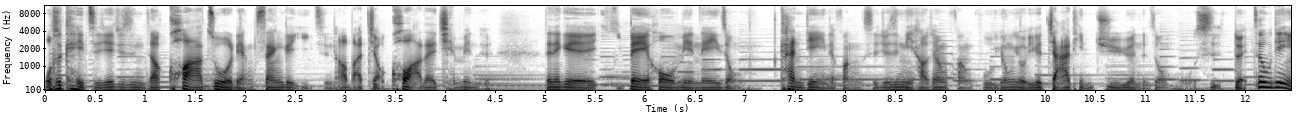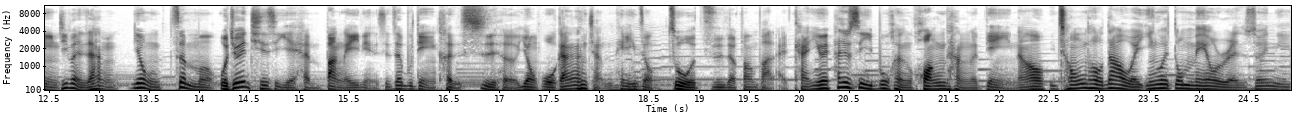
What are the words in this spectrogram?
我是可以直接就是你知道跨坐两三个椅子，然后把脚跨在前面的的那个椅背后面那一种。看电影的方式，就是你好像仿佛拥有一个家庭剧院的这种模式。对这部电影，基本上用这么，我觉得其实也很棒的一点是，这部电影很适合用我刚刚讲的那一种坐姿的方法来看，因为它就是一部很荒唐的电影。然后你从头到尾，因为都没有人，所以你。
